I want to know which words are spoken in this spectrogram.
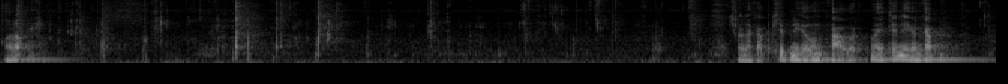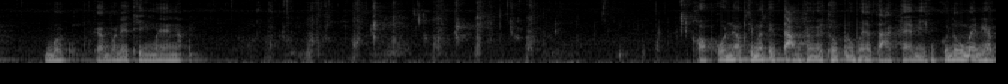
เอาละเอาละครับ คลิปนี้ก็ต้องฝากไว้แค่นี้กันครับบกับบได้ทิ้งไว้ยังเนาะขอบ คุณนะครับที่มาติดตามช่องยูทูบลุงพญาตากแท้มีขอบคุณทุกเมนครับ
